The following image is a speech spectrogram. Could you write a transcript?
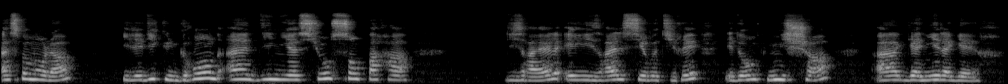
à ce moment-là, il est dit qu'une grande indignation s'empara d'Israël et Israël s'y retirait et donc Misha a gagné la guerre.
